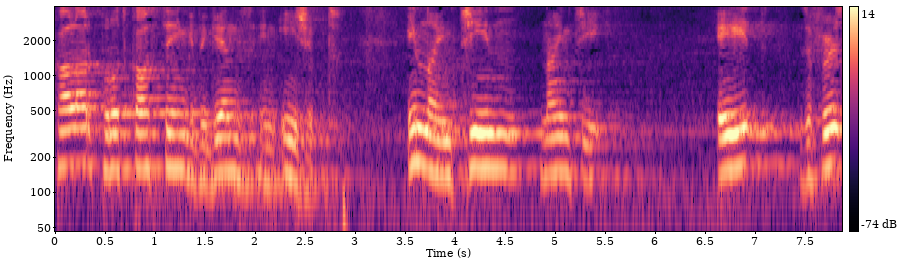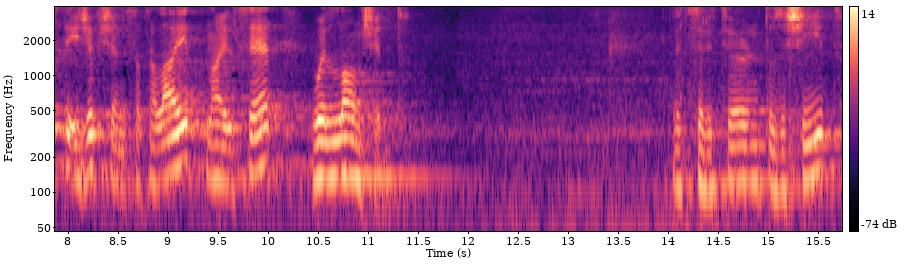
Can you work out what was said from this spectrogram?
color broadcasting begins in Egypt. In 1998, the first Egyptian satellite, Nilesat, will launch it. Let's return to the sheet.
